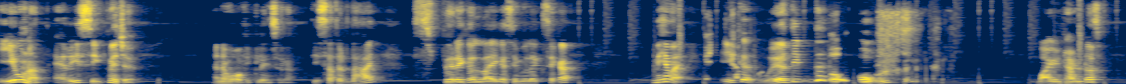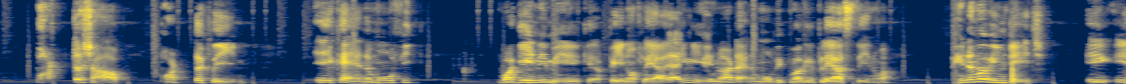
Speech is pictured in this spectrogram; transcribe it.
ඒ වනත් ඇරි සික්නච ඇන මෝෆික් ලෙන්ස එක ති සතර දහයි ස්පෙරකල් ලයික සිමිලෙක් එකක්. මෙහෙමයි. ඒක වයතිත්ද ඔවු. බයින්හන්ටස් පට්ට ශාප් පට්ට කලීන් ඒක ඇනමෝෆික් වගේ නෙමේ පේන ඔෆලයායෙන් ඒවුණට ඇනමෝෆික් වගේ ප්ලයාස් තියෙනවා. පෙනම වින්ටේජ් ඒ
